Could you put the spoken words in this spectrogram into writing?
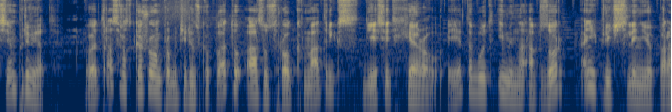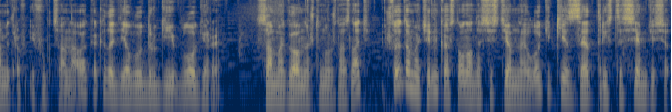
Всем привет! В этот раз расскажу вам про материнскую плату Asus ROG Matrix 10 Hero, и это будет именно обзор, а не перечисление ее параметров и функционала, как это делают другие блогеры. Самое главное, что нужно знать, что эта материнка основана на системной логике Z370,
